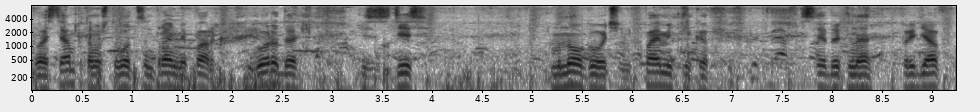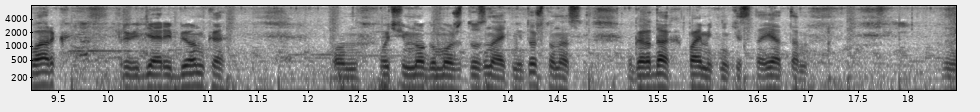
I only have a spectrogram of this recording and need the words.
властям, потому что вот центральный парк города, здесь много очень памятников. Следовательно, придя в парк, приведя ребенка, он очень много может узнать. Не то, что у нас в городах памятники стоят там, ну,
